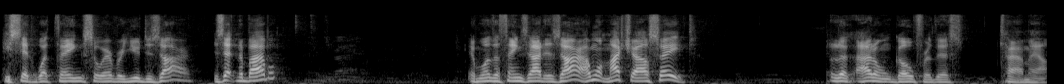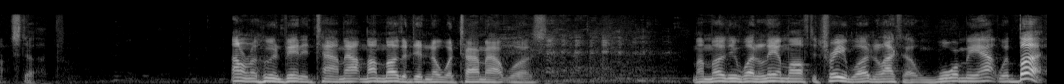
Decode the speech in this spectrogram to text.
He said, "What things soever you desire." Is that in the Bible? And one of the things I desire, I want my child saved. Look, I don't go for this timeout stuff. I don't know who invented timeout. My mother didn't know what timeout was. My mother knew what a limb off the tree was and liked to wore me out with. But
